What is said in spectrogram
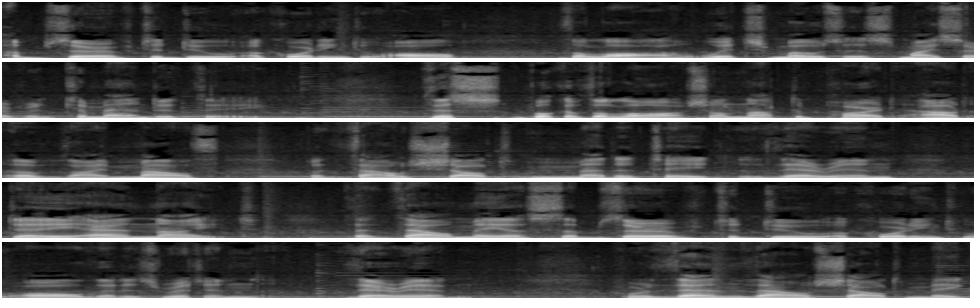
observe to do according to all the law which Moses my servant commanded thee. This book of the law shall not depart out of thy mouth, but thou shalt meditate therein day and night, that thou mayest observe to do according to all that is written therein. For then thou shalt make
